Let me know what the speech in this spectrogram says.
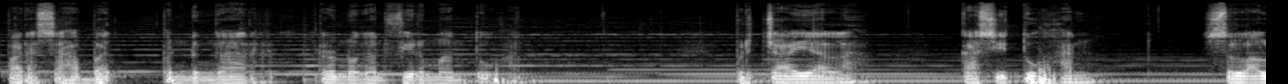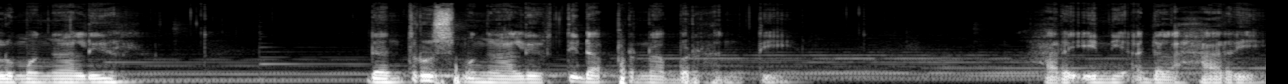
para sahabat pendengar renungan firman Tuhan. Percayalah, kasih Tuhan selalu mengalir dan terus mengalir tidak pernah berhenti. Hari ini adalah hari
